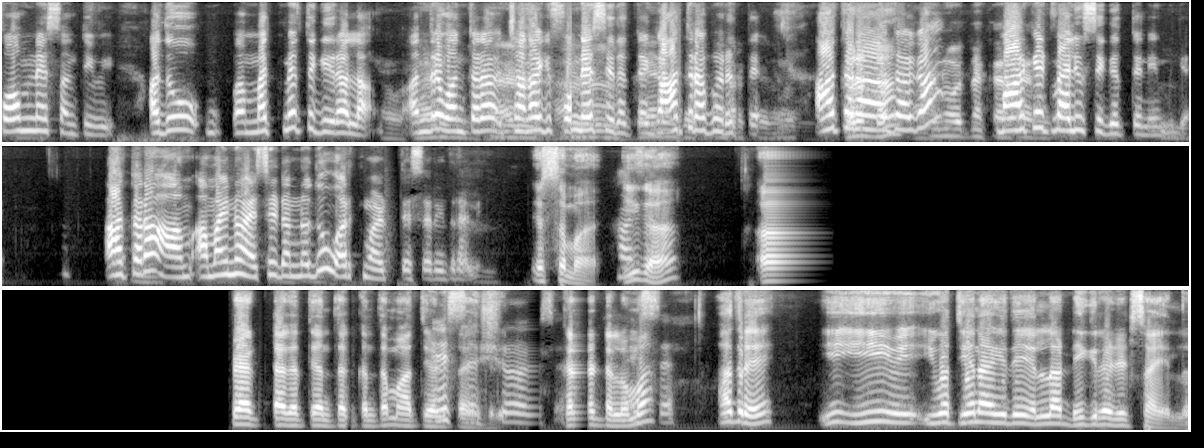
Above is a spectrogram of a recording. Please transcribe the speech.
ಫೋಮ್ನೆಸ್ ಅಂತೀವಿ. ಅದು ಮೆತ್ ಮೆತ್ತಗಿರಲ್ಲ. ಅಂದ್ರೆ ಒಂಥರ ಚೆನ್ನಾಗಿ ಫೋಮ್ನೆಸ್ ಇರುತ್ತೆ ಗಾತ್ರ ಬರುತ್ತೆ. ಆ ತರ ಆದಾಗ ಮಾರ್ಕೆಟ್ ವ್ಯಾಲ್ಯೂ ಸಿಗುತ್ತೆ ನಿಮ್ಗೆ. ಆ ತರ ಅಮೈನೋ ಆಸಿಡ್ ಅನ್ನೋದು ವರ್ಕ್ ಮಾಡುತ್ತೆ ಸರ್ ಇದ್ರಲ್ಲಿ. ಎಸ್ ಅಮ್ಮ ಈಗ ಇಂಪ್ಯಾಕ್ಟ್ ಆಗತ್ತೆ ಅಂತಕ್ಕಂತ ಮಾತು ಹೇಳ್ತಾ ಸರ್ ಕರೆಕ್ಟ್ ಅಲ್ವಮ್ಮ ಆದ್ರೆ ಈ ಈ ಇವತ್ತೇನಾಗಿದೆ ಎಲ್ಲ ಡಿಗ್ರೇಡೆಡ್ ಸಾಯಿಲ್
